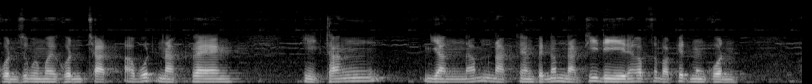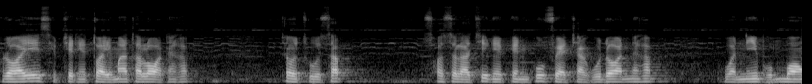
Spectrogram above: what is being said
คลซึ่งเป็นมวยคนจัดอาวุธหนักแรง อีกทั้งยังน้ำหนักยังเป็นน้ำหนักที่ดีนะครับสำหรับเพชรมงคลร้อยสิบเจ็ดเนี่ยต่อยมาตลอดนะครับ เจ้าชูทรัพย์ซอสลาชีพเนี่ยเป็นคู่แฝดจากอุดรนะครับ วันนี้ผมมอง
